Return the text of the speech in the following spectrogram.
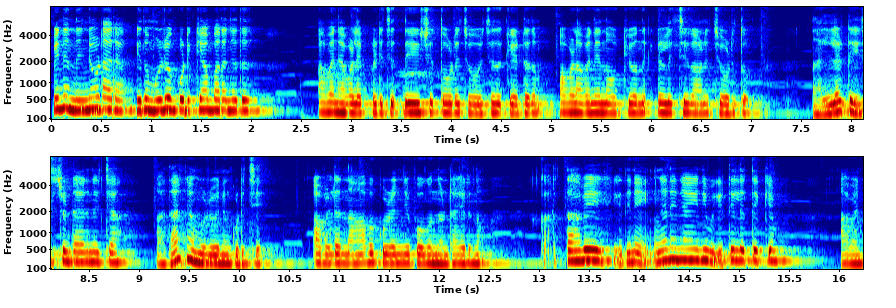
പിന്നെ നിന്നോടാരാ ഇത് മുഴുവൻ കുടിക്കാൻ പറഞ്ഞത്? അവൻ അവളെ പിടിച്ച് ദേഷ്യത്തോടെ ചോദിച്ചത് കേട്ടതും അവൾ അവനെ നോക്കിയൊന്ന് എളിച്ച് കാണിച്ചു കൊടുത്തു. നല്ല ടേസ്റ്റ് ഉണ്ടായിരുന്നു ഇച്ച. അതാ ഞാൻ മുഴുവനും കുടിച്ചേ. അവളുടെ നാവ് കുഴഞ്ഞു പോകുന്നുണ്ടായിരുന്നു. കർത്താവേ ഇതിനെ എങ്ങനെ ഞാൻ ഇനി വീട്ടിലെത്തിക്കും? അവൻ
